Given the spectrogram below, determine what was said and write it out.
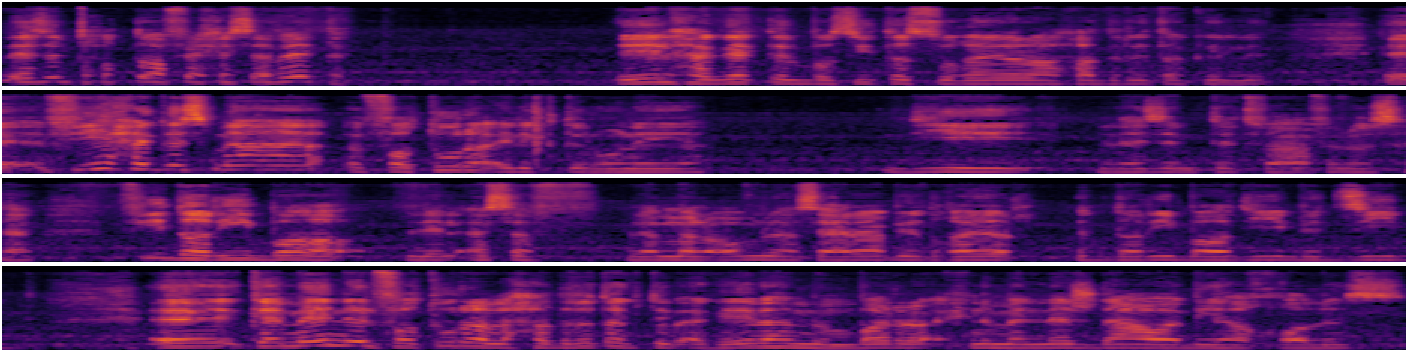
لازم تحطها في حساباتك. إيه الحاجات البسيطة الصغيرة حضرتك اللي آه، في حاجة اسمها فاتورة إلكترونية. دي لازم تدفع فلوسها. في ضريبة للأسف لما العملة سعرها بيتغير الضريبة دي بتزيد. آه كمان الفاتورة اللي حضرتك بتبقى جايبها من بره إحنا ملناش دعوة بيها خالص.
